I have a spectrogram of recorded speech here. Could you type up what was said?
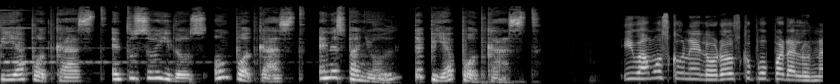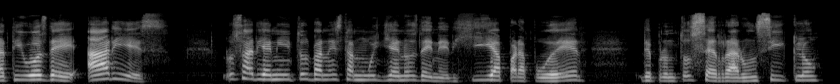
Pia Podcast, en tus oídos, un podcast en español de Pia Podcast. Y vamos con el horóscopo para los nativos de Aries. Los arianitos van a estar muy llenos de energía para poder de pronto cerrar un ciclo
